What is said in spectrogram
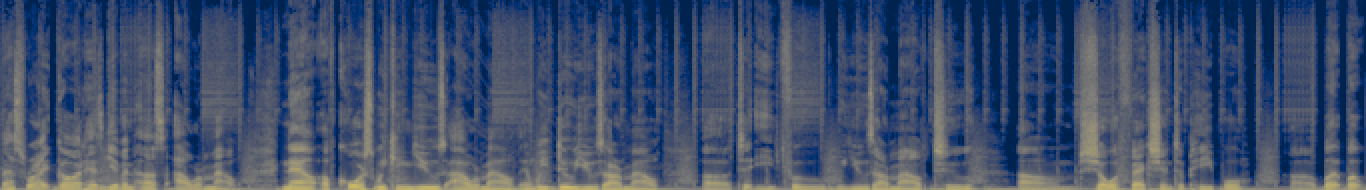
That's right. God has given us our mouth. Now, of course, we can use our mouth, and we do use our mouth uh, to eat food. We use our mouth to um, show affection to people. Uh, but but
